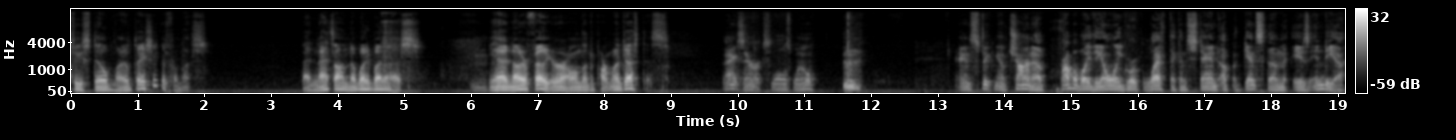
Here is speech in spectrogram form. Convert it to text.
to steal military secrets from us. And that's on nobody but us. Mm-hmm. You had another failure on the Department of Justice. Thanks, Eric Swalwell. and speaking of China, probably the only group left that can stand up against them is India.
